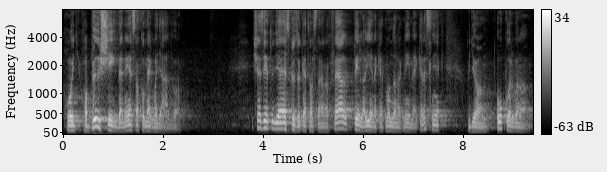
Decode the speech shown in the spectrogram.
hogy ha bőségben élsz, akkor meg vagy áldva. És ezért ugye eszközöket használnak fel, például ilyeneket mondanak némely keresztények, hogy a ókorban a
